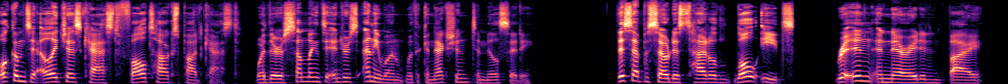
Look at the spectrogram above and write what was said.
Welcome to LHS Cast Fall Talks podcast, where there is something to interest anyone with a connection to Mill City. This episode is titled Lowell Eats, written and narrated by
